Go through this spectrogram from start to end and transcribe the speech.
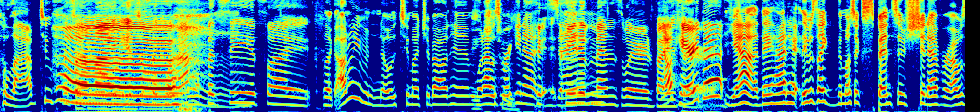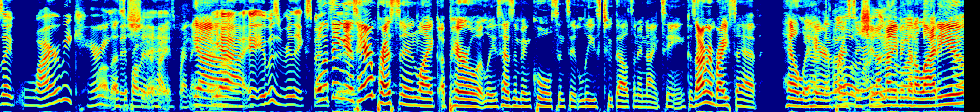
collab 2.0. So I'm like, it's Uh, like, wow. but see, it's like Like I don't even know too much about him. When I was working at cre- Zen, creative menswear advisor. Y'all carried that? Yeah, they had. hair- It was like the most expensive shit ever. I was like, why are we carrying that's this probably shit? their highest brand. Yeah. have. Yeah, it, it was really expensive. Well, the thing is, Hair Heron Preston, like apparel at least, hasn't been cool since at least 2019. Because I remember I used to have hella Yeah, Heron there Preston was shit. really I'm not even gonna lie to you.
